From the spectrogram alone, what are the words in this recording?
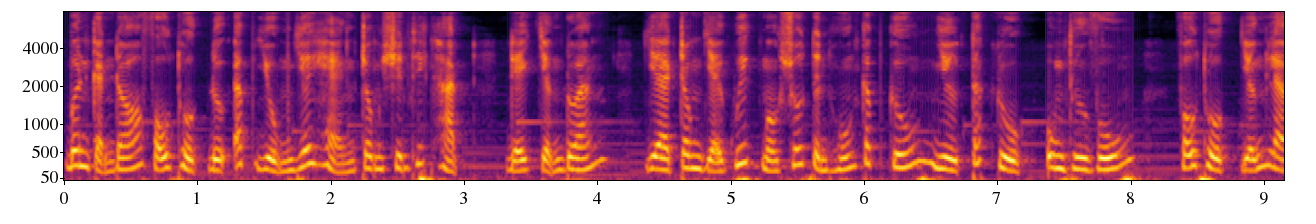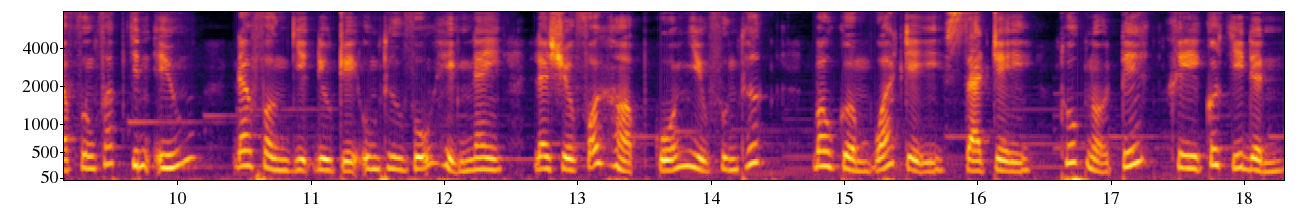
Bên cạnh đó, phẫu thuật được áp dụng giới hạn trong sinh thiết hạch để chẩn đoán và trong giải quyết một số tình huống cấp cứu như tắc ruột, ung thư vú. Phẫu thuật vẫn là phương pháp chính yếu. Đa phần việc điều trị ung thư vú hiện nay là sự phối hợp của nhiều phương thức – bao gồm quá trị, xạ trị, thuốc nội tiết khi có chỉ định.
